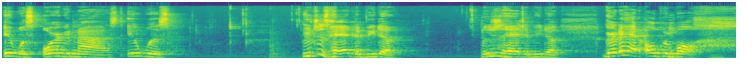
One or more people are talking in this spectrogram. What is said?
It was organized. It was, you just had to be there. You just had to be there. Girl, they had open ball.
